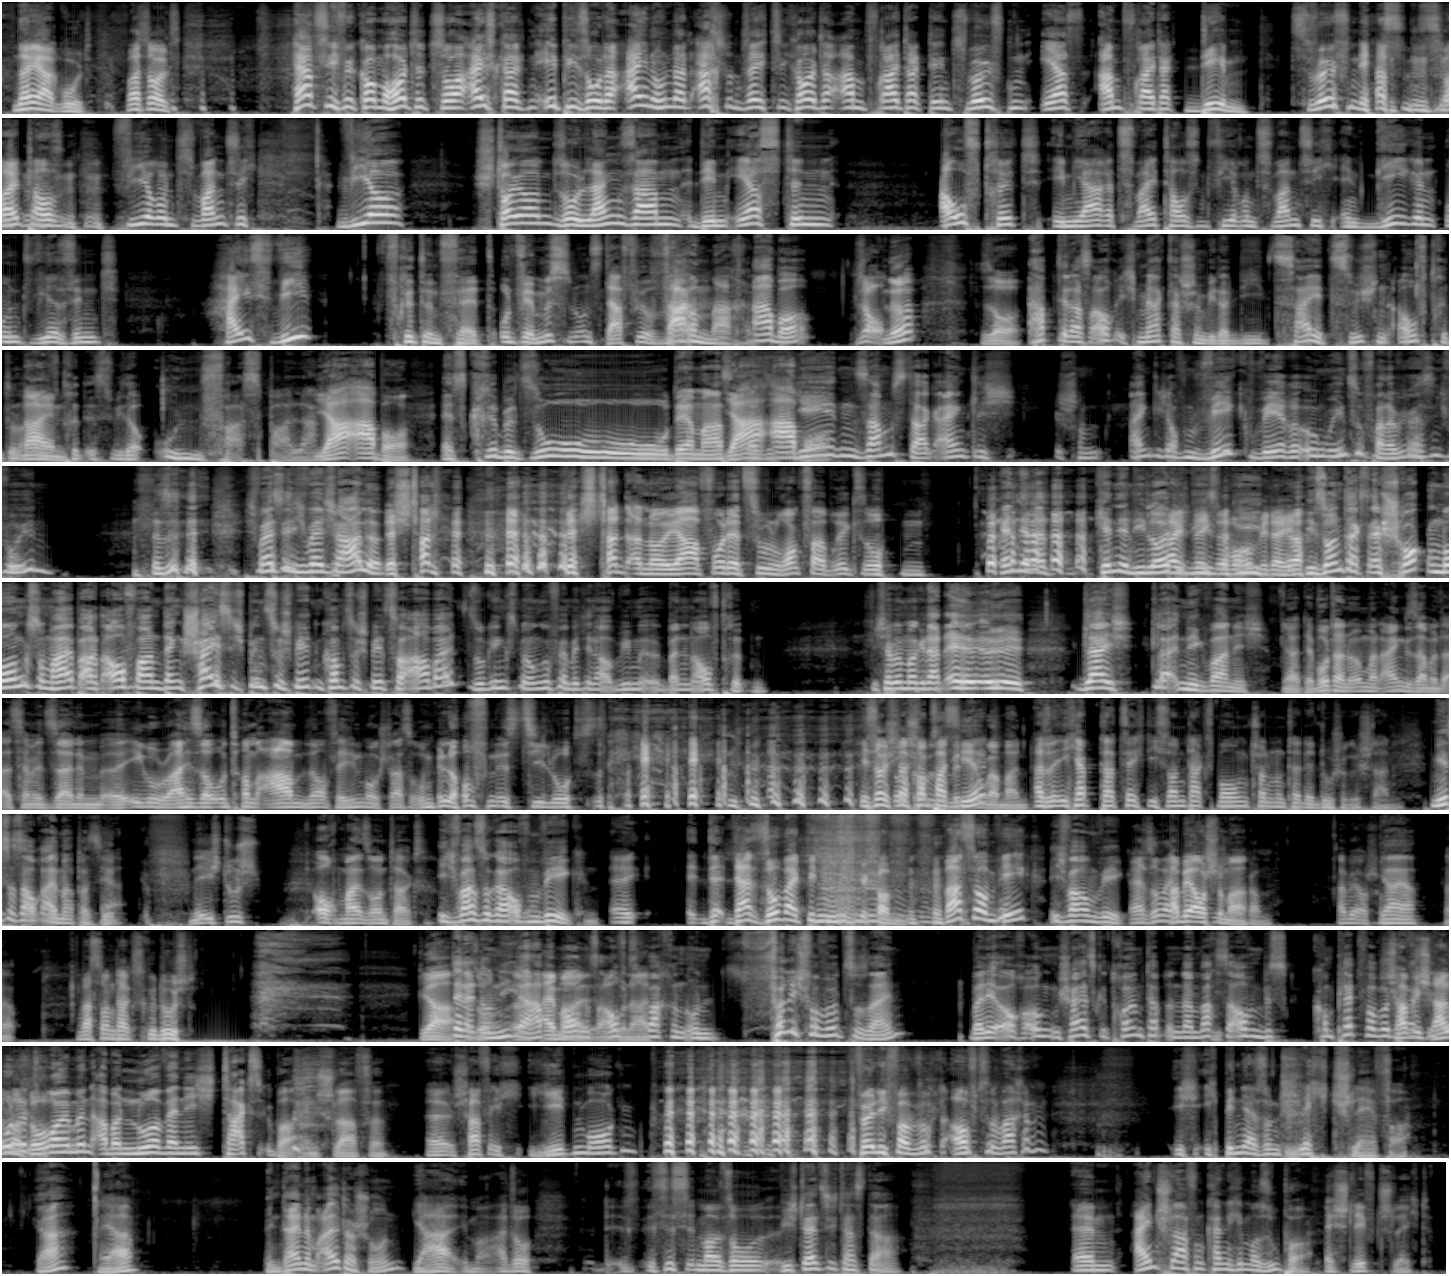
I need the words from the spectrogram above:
Naja, gut. Was soll's. Herzlich willkommen heute zur eiskalten Episode 168. Heute am Freitag, den 12. Erst, am Freitag, dem 12.01.2024. Wir steuern so langsam dem ersten Auftritt im Jahre 2024 entgegen und wir sind heiß wie? Frittenfett. Und wir müssen uns dafür warm machen. Aber So. Ne? So. habt ihr das auch? Ich merke das schon wieder. Die Zeit zwischen Auftritt und Nein. Auftritt ist wieder unfassbar lang. Ja, aber. Es kribbelt so dermaßen, Ja, dass ich aber. jeden Samstag eigentlich schon eigentlich auf dem Weg wäre, irgendwo hinzufahren, aber ich weiß nicht wohin. Also, ich weiß ja nicht, welche Halle. Der stand, der stand an Neujahr vor der Zu- und Rockfabrik so. Hm. Kennt ihr, das, kennt ihr die Leute, die, die, die sonntags erschrocken morgens um halb acht aufwachen und denken, scheiße, ich bin zu spät und komme zu spät zur Arbeit? So ging es mir ungefähr mit den, wie bei den Auftritten. Ich habe immer gedacht, ey, äh, gleich, gleich, nee, war nicht. Ja, der wurde dann irgendwann eingesammelt, als er mit seinem äh, Ego-Riser unterm Arm ne, auf der Hinburgstraße rumgelaufen ist, ziellos. Ist euch So, das schon mit, passiert? Mann. Also ich habe tatsächlich sonntags morgens schon unter der Dusche gestanden. Mir ist das auch einmal passiert. nee, ich dusche auch mal sonntags. Ich war sogar auf dem Weg. Äh, da, so weit bin ich nicht gekommen. Warst du am Weg? Ich war auf dem Weg. Ja, so weit Hab ich auch schon mal. gekommen. Hab ich auch schon. Ja, ja. Was sonntags geduscht. Ja, Habt ihr das also, noch nie äh, gehabt, morgens aufzuwachen und völlig verwirrt zu sein? Weil ihr auch irgendeinen Scheiß geträumt habt und dann wachst du auf und bist komplett verwirrt. Schaffe ich ohne so. Träumen, aber nur, wenn ich tagsüber einschlafe. Äh, Schaffe ich jeden Morgen, völlig verwirrt aufzuwachen. Ich, ich bin ja so ein Schlechtschläfer. Ja? Ja? In deinem Alter schon? Ja, immer. Also es, es ist immer so, Wie stellt sich das dar? ähm, einschlafen kann ich immer super. Er schläft schlecht.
